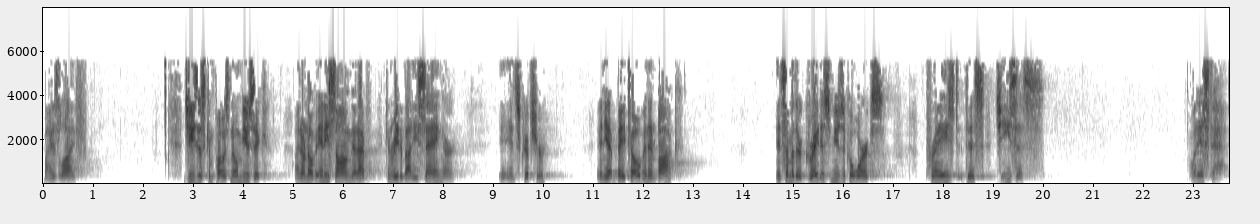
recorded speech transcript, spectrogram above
by his life. Jesus composed no music. I don't know of any song that I can read about he sang or in scripture. And yet Beethoven and Bach, in some of their greatest musical works, praised this Jesus. What is that?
